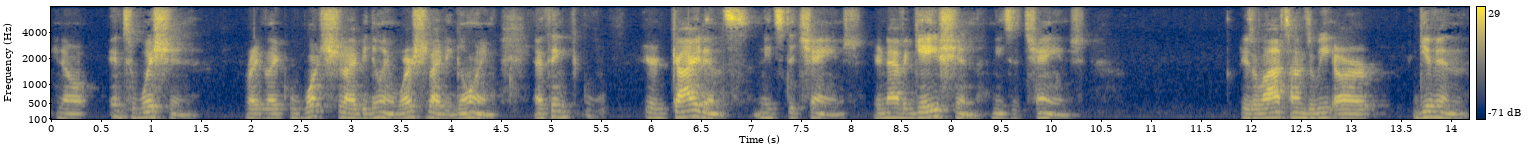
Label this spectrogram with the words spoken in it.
you know intuition right? Like what should i be doing? Where should i be going? And i think your guidance needs to change. Your navigation needs to change. Because a lot of times we are given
